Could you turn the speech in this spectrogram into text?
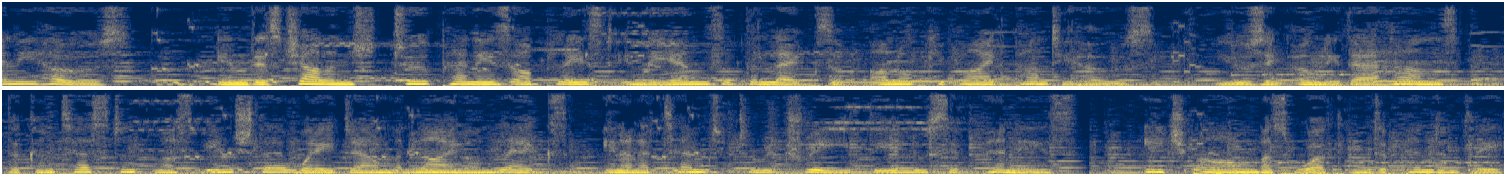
Penny hose. In this challenge, two pennies are placed in the ends of the legs of unoccupied pantyhose. Using only their hands, the contestant must inch their way down the nylon legs in an attempt to retrieve the elusive pennies. Each arm must work independently,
